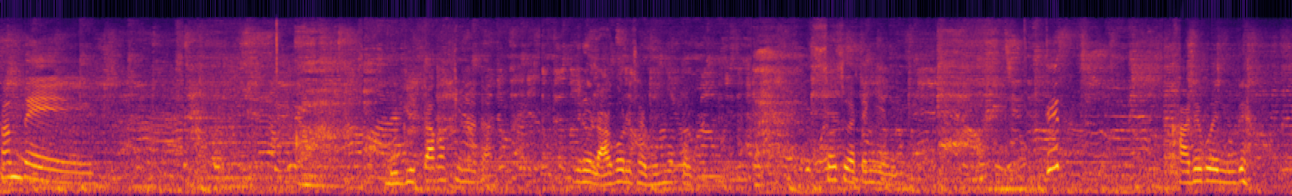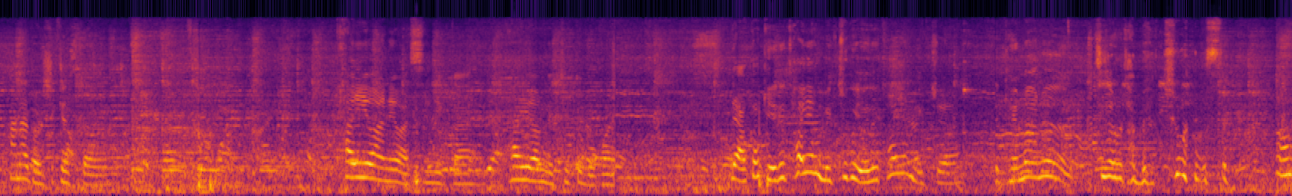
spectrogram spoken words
건배. 목이 따갑긴 하다. 이런 라거를 잘 못 먹거든요. 소주가 땡기네. 끝! 가려고 했는데 하나 더 시켰어요. 타이완에 왔으니까 타이완 맥주 또 먹어야 근데 아까 걔도 타이완 맥주고 얘도 타이완 맥주야. 근데 대만은 진짜로 다 맥주만 있어. 아.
